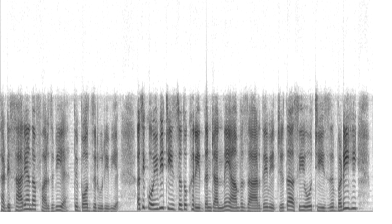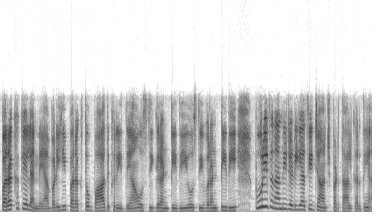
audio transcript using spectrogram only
ਸਾਡੇ ਸਾਰਿਆਂ ਦਾ ਫਰਜ਼ ਵੀ ਹੈ ਤੇ ਬਹੁਤ ਜ਼ਰੂਰੀ ਵੀ ਹੈ। ਅਸੀਂ ਕੋਈ ਵੀ ਚੀਜ਼ ਜਦੋਂ ਖਰੀਦਣ ਜਾਂਦੇ ਆ ਬਾਜ਼ਾਰ ਦੇ ਵਿੱਚ ਤਾਂ ਅਸੀਂ ਉਹ ਚੀਜ਼ ਬੜੀ ਹੀ ਪਰਖ ਕੇ ਲੈਂਦੇ ਆ ਬੜੀ ਹੀ ਪਰਖ ਤੋਂ ਬਾਅਦ ਖਰੀਦਦੇ ਆ ਉਸ ਦੀ ਗਾਰੰਟੀ ਦੀ, ਉਸ ਦੀ ਵਾਰੰਟੀ ਦੀ, ਪੂਰੀ ਤਰ੍ਹਾਂ ਦੀ ਜਿਹੜੀ ਆ ਅਸੀਂ ਜਾਂਚ ਪੜਤਾਲ ਕਰਦੇ ਆ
